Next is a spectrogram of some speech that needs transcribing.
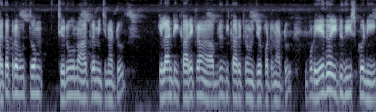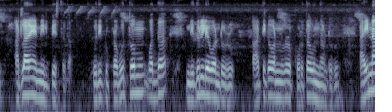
గత ప్రభుత్వం చెరువును ఆక్రమించినట్టు ఇలాంటి కార్యక్రమం అభివృద్ధి కార్యక్రమం చేపట్టినట్టు ఇప్పుడు ఏదో ఇటు తీసుకొని అట్లానే నిలిపేస్తుందా? కొద్దిగా ప్రభుత్వం వద్ద నిధులు లేవంటారు ఆర్థిక వనరుల కొరత ఉందంటారు అయినా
